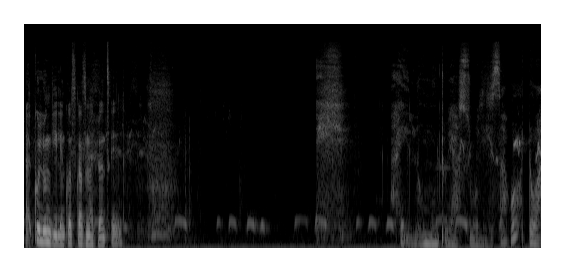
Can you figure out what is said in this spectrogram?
Kulungile nkosikazi madonsela. Hayi lo muntu uyasolisa kodwa.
